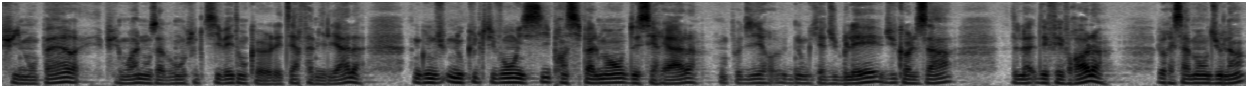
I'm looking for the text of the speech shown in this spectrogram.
puis mon père et puis moi, nous avons cultivé donc les terres familiales nous cultivons ici principalement des céréales, on peut dire. Donc il y a du blé, du colza, des févroles, plus récemment du lin,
